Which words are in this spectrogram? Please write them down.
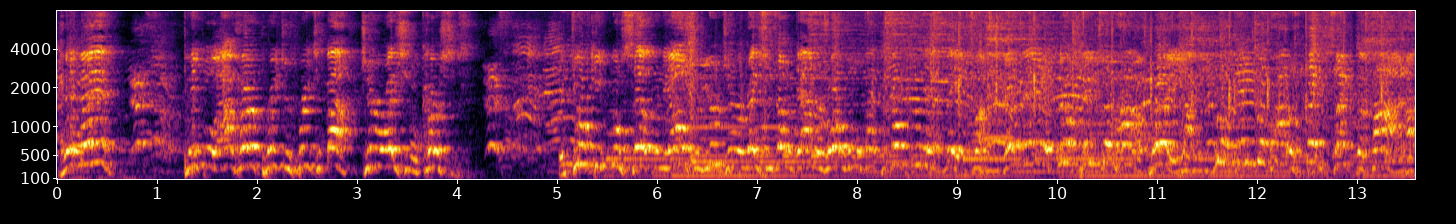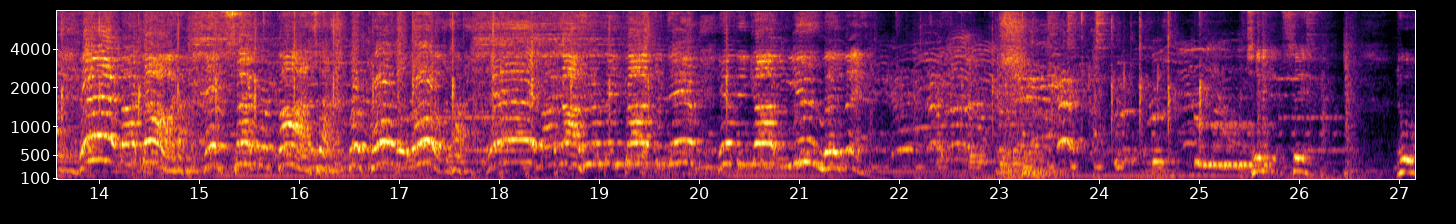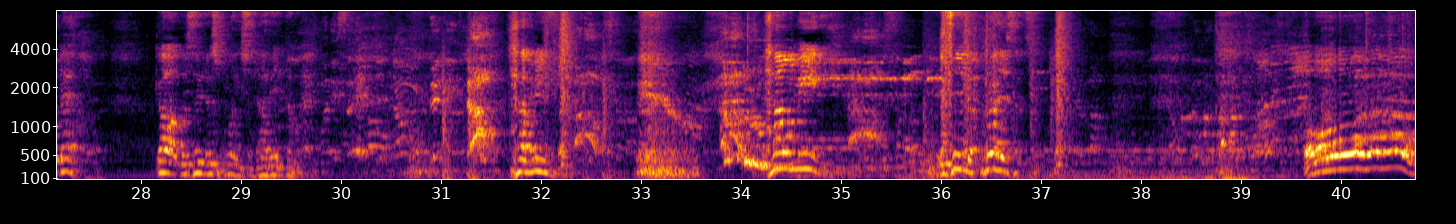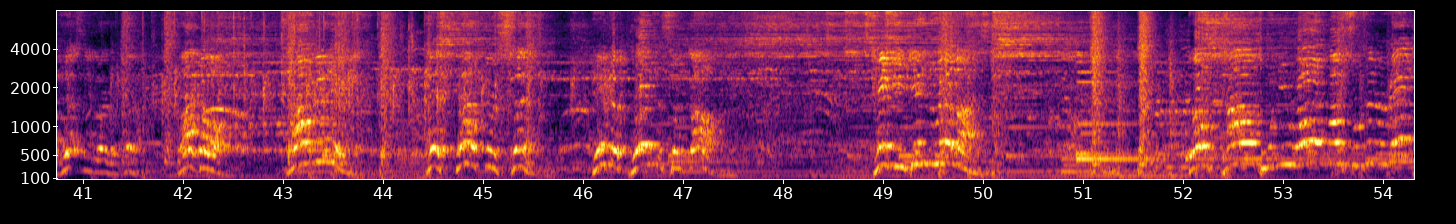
Amen. People, I've heard preachers preach about generational curses. If you'll keep yourself in the altar, your generations on down the road won't have to go through that mess. Amen. If you'll teach them how to pray, you'll teach them how to stay sanctified. Hey, my God, and sacrifice before the Lord. Hey, my God, he'll be God to them, he'll be God to you. Amen. Jacob said, no doubt, God was in this place and I didn't know it. How many? How many is in the presence? Oh, help me, Lord. My God. How many has found yourself in the presence of God and you didn't realize? Those times when you almost was in a wreck.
